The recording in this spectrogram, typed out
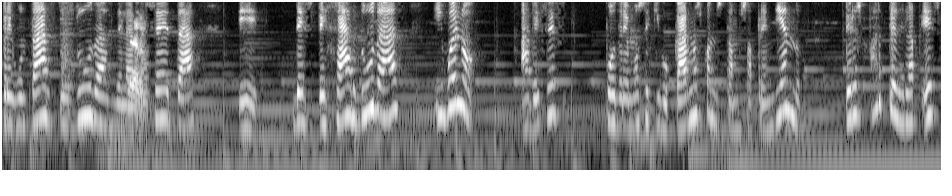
Preguntar tus dudas de la receta, eh, despejar dudas y bueno, a veces podremos equivocarnos cuando estamos aprendiendo, pero es parte de la, es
